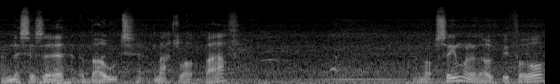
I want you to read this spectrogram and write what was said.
And this is a, a boat Matlock Bath. I've not seen one of those before.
